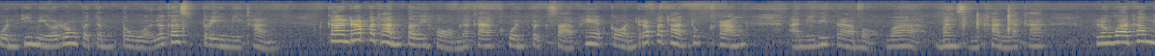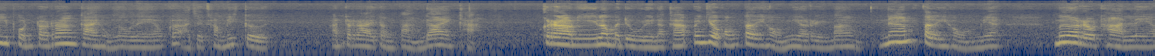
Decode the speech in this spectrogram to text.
คนที่มีโรคประจำตัว แล้วก็สตรีมีครรภ์การรับประทานเตยหอมนะคะ ควรปรึกษาแพทย์ก่อนรับประทานทุกครั้ง อันนี้พี่ปราบอกว่ามันสำคัญนะคะ เพราะว่าถ้ามีผลต่อร่างกายของเราแล้ว ก็อาจจะทำให้เกิดอันตรายต่างๆได้ค่ะ คราวนี้เรามาดูเลยนะคะ ประโยชน์ของเตยหอมมีอะไรบ้าง น้ำเตยหอมเนี่ยเมื่อเราทานแล้ว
